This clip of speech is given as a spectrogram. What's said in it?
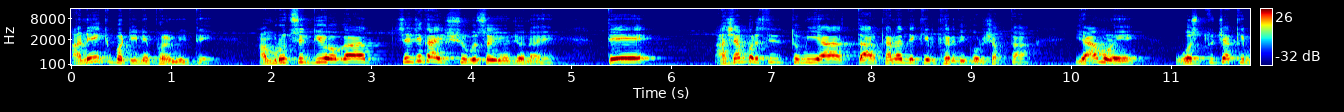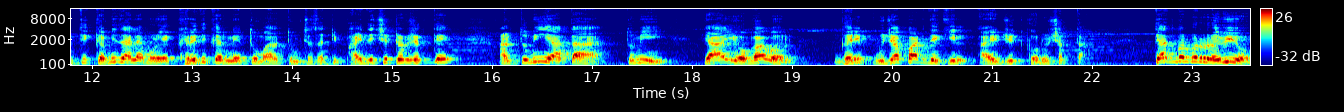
अनेक पटीने फळ मिळते. अमृतसिद्धी योगाचे जे काही शुभ संयोजन आहे ते अशा परिस्थितीत तुम्ही या तारखांना देखील खरेदी करू शकता. यामुळे वस्तूच्या किमती कमी झाल्यामुळे खरेदी करणे तुम्हाला तुमच्यासाठी फायदेशीर ठरू शकते. आणि तुम्ही आता तुम्ही या योगावर घरी पूजापाठ देखील आयोजित करू शकता. त्याचबरोबर रवियोग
